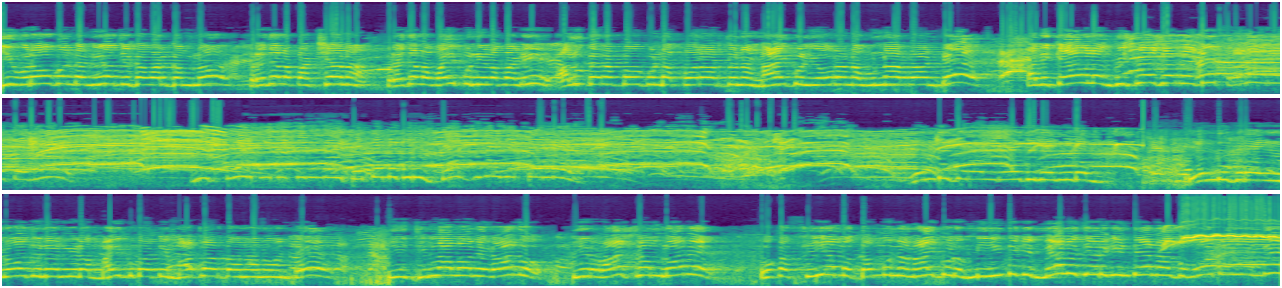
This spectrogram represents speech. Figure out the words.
ఈ ఉరవకొండ నియోజకవర్గంలో ప్రజల పక్షాన ప్రజల వైపు నిలబడి అలుపెరక్కోకుండా పోరాడుతున్న నాయకులు ఎవరన్నా ఉన్నారా అంటే అది కేవలం విశ్వేశ్వర రెడ్డి ప్రణయ్ రెడ్డి ఈ తూర్పు ఈ పెద్దమ్మ గురి సాక్షిగా చెప్తాను. ఎందుకురా ఈ రోజు నేను ఎందుకురా ఈ రోజు నేను మైక్ బట్టి మాట్లాడుతున్నాను అంటే ఈ జిల్లాలోనే కాదు ఈ రాష్ట్రంలోనే ఒక సీఎం దమ్మున్న నాయకుడు మీ ఇంటికి మేలు జరిగింటే నాకు ఓటేయండి.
